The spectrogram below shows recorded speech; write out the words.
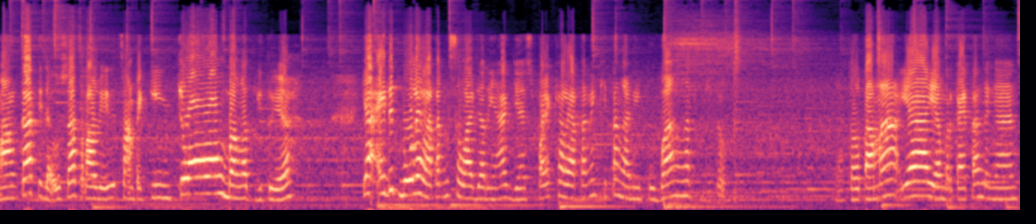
maka tidak usah terlalu edit sampai kincong banget gitu ya. Ya edit boleh lah, tapi sewajarnya aja supaya kelihatannya kita nggak nipu banget gitu. Ya, terutama ya yang berkaitan dengan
